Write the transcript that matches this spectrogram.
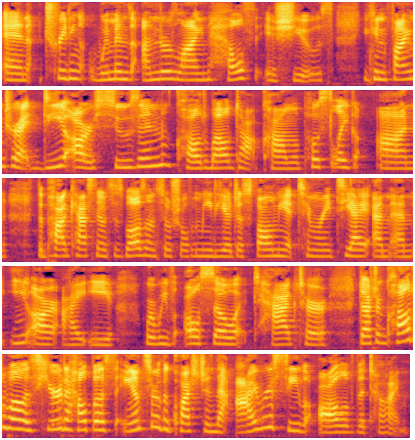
and treating women's underlying health issues. You can find her at drsusancaldwell.com. We'll post a link on the podcast notes as well as on social media. Just follow me at Timmerie, T I M M E R I E, where we've also tagged her. Dr. Caldwell is here to help us answer the question that I receive all of the time.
